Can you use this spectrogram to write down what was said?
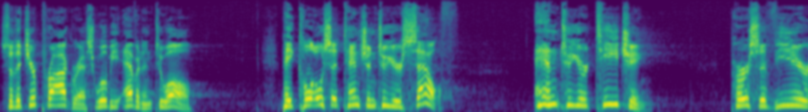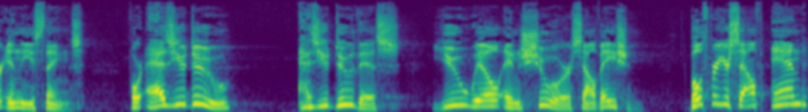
so that your progress will be evident to all. Pay close attention to yourself and to your teaching. Persevere in these things. For as you do, as you do this, you will ensure salvation, both for yourself and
